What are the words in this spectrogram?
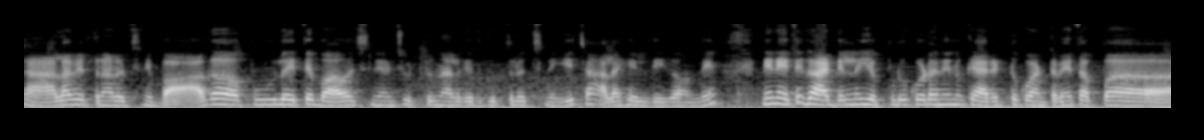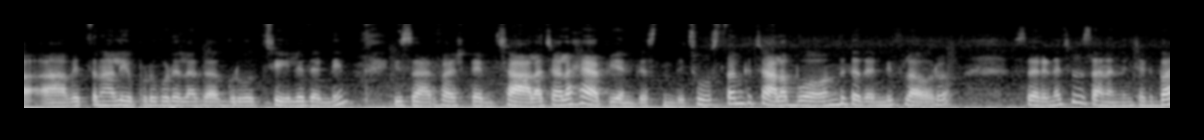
చాలా విత్తనాలు వచ్చినాయి. బాగా పూలు అయితే బాగా వచ్చినాయి. చుట్టూ నాలుగైదు గుర్తులు వచ్చినాయి. చాలా హెల్దీగా ఉంది. నేనైతే గార్డెన్లో ఎప్పుడు కూడా నేను క్యారెట్ కొంటమే తప్ప విత్తనాలు ఎప్పుడు కూడా ఇలాగా గ్రోత్ చేయలేదండి. ఈసారి ఫస్ట్ టైం చాలా చాలా హ్యాపీ అనిపిస్తుంది. చూస్తానికి చాలా బాగుంది కదండి ఫ్లవర్. సరేనా? చూసి ఆనందించండి. బాయ్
